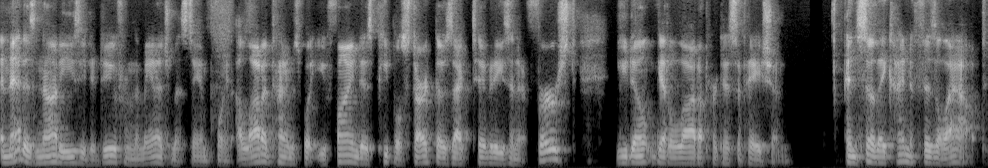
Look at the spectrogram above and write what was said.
And that is not easy to do from the management standpoint. A lot of times, what you find is people start those activities, and at first, you don't get a lot of participation. And so they kind of fizzle out.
